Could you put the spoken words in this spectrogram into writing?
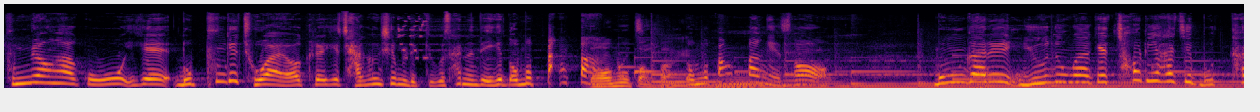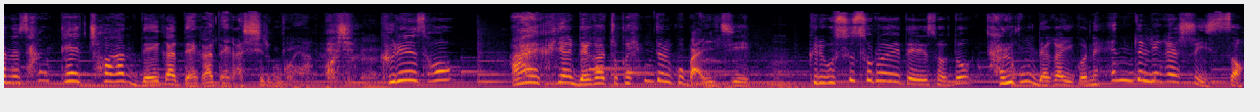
분명하고 이게 높은 게 좋아요. 그래 이게 자긍심을 느끼고 사는데 이게 너무 빵빵. 너무 빵빵해. 너무 빵빵해서 뭔가를 유능하게 처리하지 못하는 상태에 처한 내가 내가 내가 싫은 거야. 맞아. 그래서 아 그냥 내가 조금 힘들고 말지. 음. 그리고 스스로에 대해서도 결국 내가 이거는 핸들링 할 수 있어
